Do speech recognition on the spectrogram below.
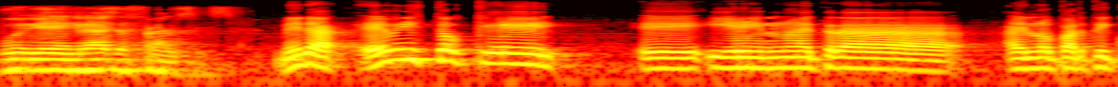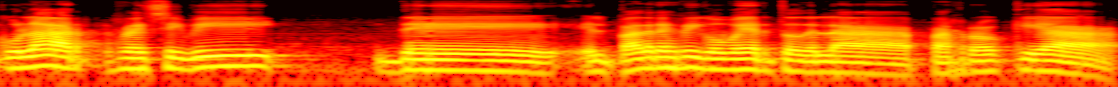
Muy bien, gracias Francis. Mira, he visto que, eh, y en nuestra en lo particular, recibí del el padre Rigoberto de la parroquia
